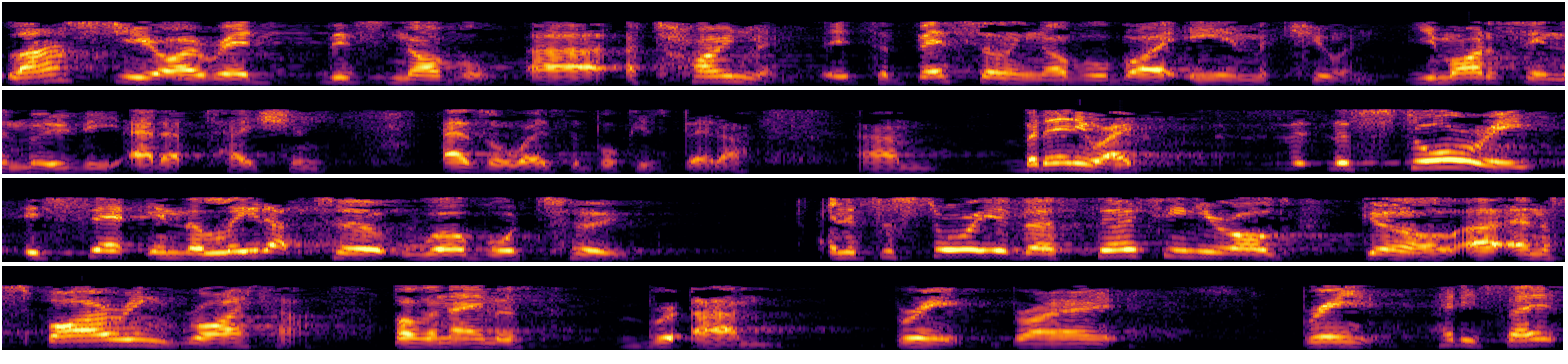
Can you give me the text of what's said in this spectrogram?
Last year I read this novel, uh, Atonement. It's a best-selling novel by Ian McEwan. You might have seen the movie adaptation. As always, the book is better. Um, but anyway, the, story is set in the lead up to World War II. And it's the story of a 13 year old girl, uh, an aspiring writer by the name of um, Bre- Bre- how do you say it?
